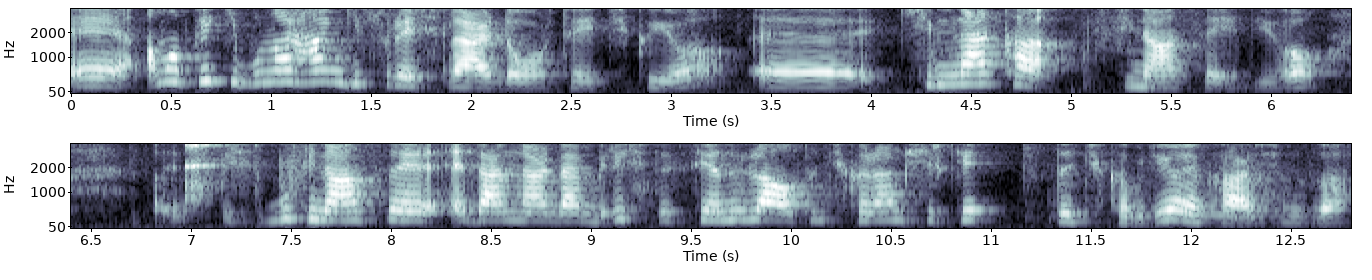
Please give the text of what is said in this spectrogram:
E, ama peki bunlar hangi süreçlerde ortaya çıkıyor? E, kimler finanse ediyor? E, İşte bu finanse edenlerden biri işte siyanürlü altın çıkaran bir şirket de çıkabiliyor ya karşımıza.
